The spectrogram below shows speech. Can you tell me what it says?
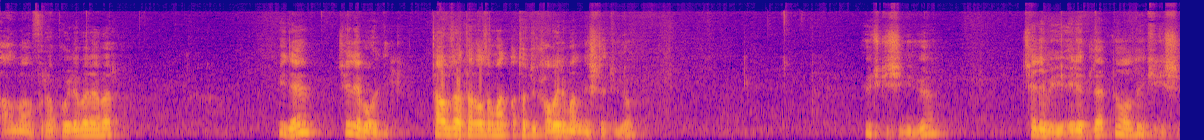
Alman Frapo ile beraber bir de Çelebi Holding. TAV zaten o zaman Atatürk Havalimanı'nı işletiyor. Üç kişi giriyor. Çelebi'yi elediler. Ne oldu? İki kişi.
